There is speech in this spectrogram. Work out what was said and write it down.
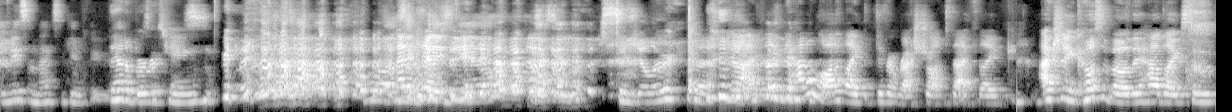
Give me some Mexican food. They had a Burger King. That's a a big KFC. deal. Singular. yeah, I feel like they had a lot of like different restaurants that I feel like actually in Kosovo they had like some oh,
